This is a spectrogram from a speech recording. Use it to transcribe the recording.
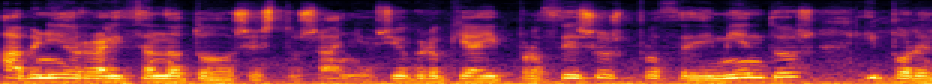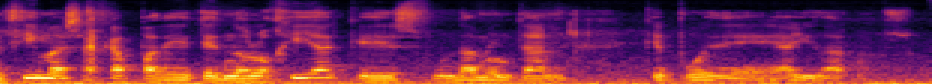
ha venido realizando todos estos años. Yo creo que hay procesos, procedimientos y por encima esa capa de tecnología que es fundamental que puede ayudarnos.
